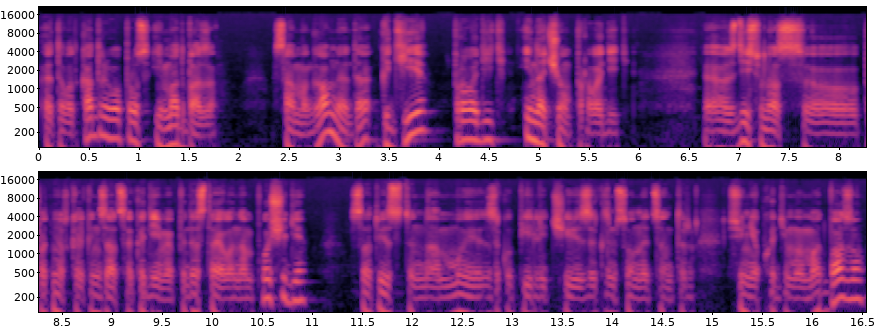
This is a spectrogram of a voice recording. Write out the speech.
это вот кадровый вопрос и мат-база. Самое главное, да, где проводить и на чем проводить. Э, здесь у нас э, партнерская организация Академия предоставила нам площади. Соответственно, мы закупили через экзаменационный центр всю необходимую мат-базу,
